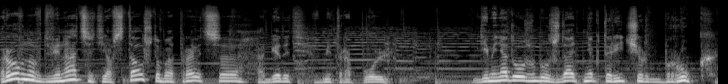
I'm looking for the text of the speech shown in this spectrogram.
Ровно в 12 я встал, чтобы отправиться обедать в метрополь, где меня должен был ждать некто Ричард Брук,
